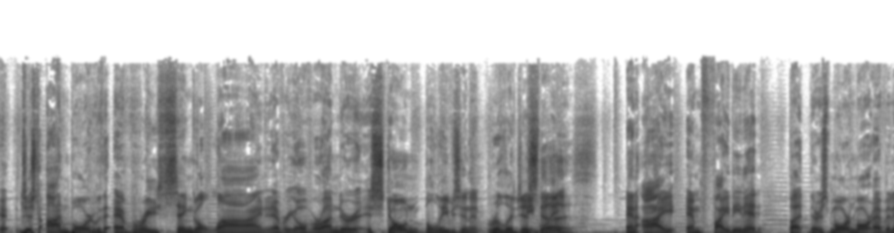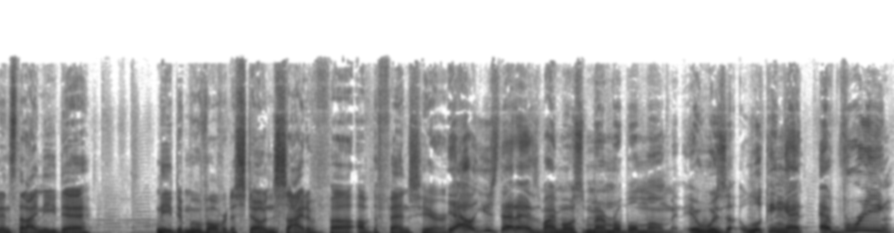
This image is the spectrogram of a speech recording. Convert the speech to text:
eh, just on board with every single line and every over under. Stone believes in it religiously. He does. and I am fighting it. But there's more and more evidence that I need to need to move over to Stone's side of uh, of the fence here. Yeah, I'll use that as my most memorable moment. It was looking at every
